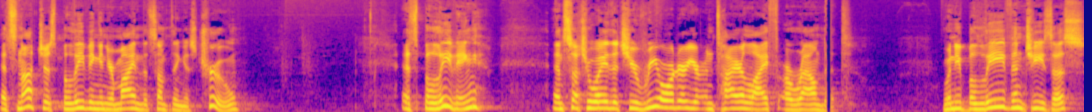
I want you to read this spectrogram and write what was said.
It's not just believing in your mind that something is true, it's believing in such a way that you reorder your entire life around it. When you believe in Jesus,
